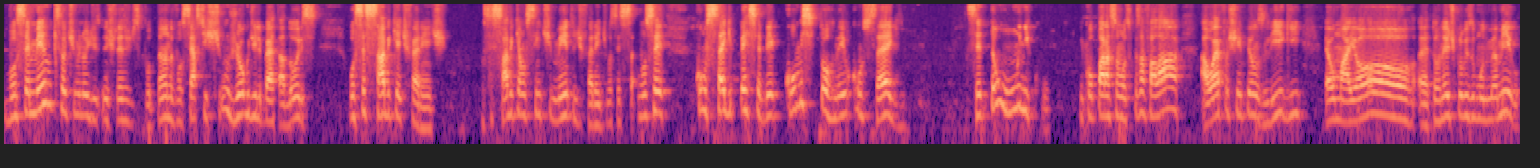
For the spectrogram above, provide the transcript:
Você mesmo que seu time não esteja disputando, você assistir um jogo de Libertadores, você sabe que é diferente. Você sabe que é um sentimento diferente. Você, você consegue perceber como esse torneio consegue ser tão único em comparação. Você precisa falar, ah, a UEFA Champions League é o maior é, torneio de clubes do mundo. Meu amigo,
